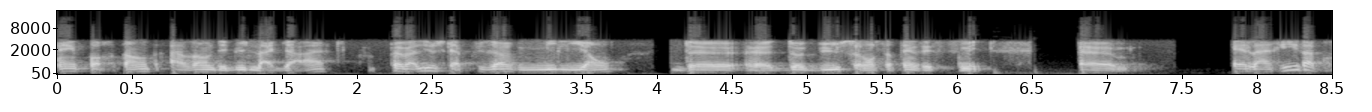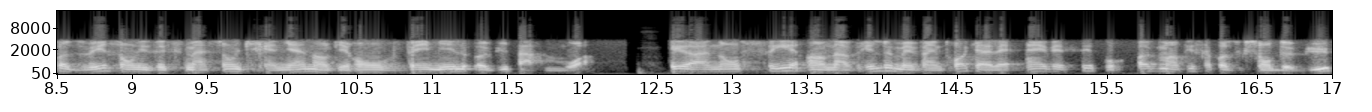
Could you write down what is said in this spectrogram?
importantes avant le début de la guerre, qui peuvent aller jusqu'à plusieurs millions de euh, d'obus selon certains estimés. Euh, elle arrive à produire, selon les estimations ukrainiennes, environ 20 000 obus par mois et a annoncé en avril 2023 qu'elle allait investir pour augmenter sa production d'obus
